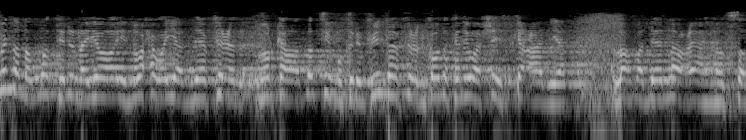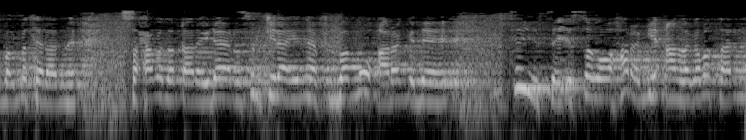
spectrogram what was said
midna laguma tirinayo waxa weeyaan dee ficil marka dadkii musrifiinta ficilkooda kani waa shay iska caadiya allahuma dee nooci aynu bal matalan saxaabada qaar ay yidhaaheen rasuulka ilaahay neefba muu arag dee sidiisa isagoo haragii aan lagaba saarin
